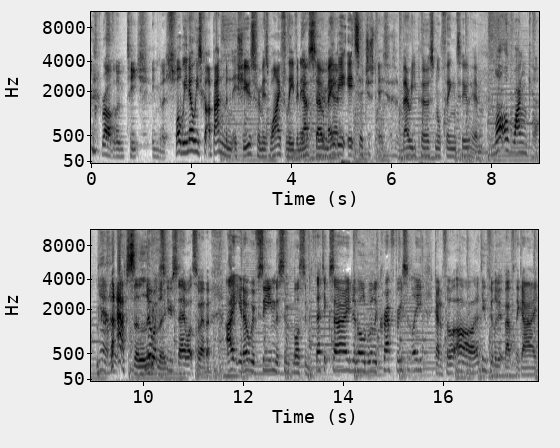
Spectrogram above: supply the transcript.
rather than teach English. Well, we know he's got abandonment issues from his wife leaving him, That's so true, maybe yeah. it's a just it's a very personal thing to him. what a wanker. yeah, no, Absolutely. no excuse there whatsoever. I, you know, we've seen the sim- more sympathetic side of old Willard Kraft recently. Kind of thought, oh, I do feel a bit bad for the guy.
